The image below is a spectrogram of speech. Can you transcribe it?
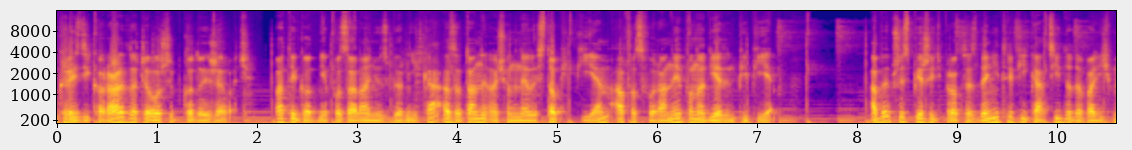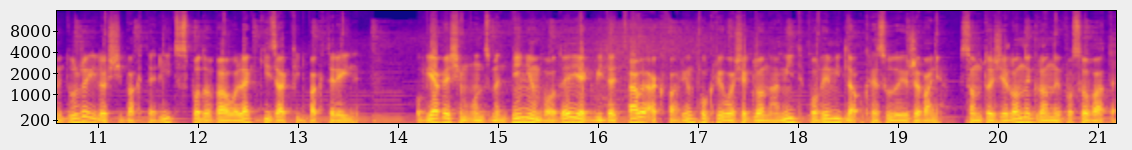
Crazy Coral zaczęło szybko dojrzewać. Dwa tygodnie po zalaniu zbiornika azotany osiągnęły 100 ppm, a fosforany ponad 1 ppm. Aby przyspieszyć proces denitryfikacji, dodawaliśmy duże ilości bakterii, co spowodowało lekki zakwit bakteryjny. Objawia się on zmętnieniem wody, jak widać całe akwarium pokryło się glonami typowymi dla okresu dojrzewania. Są to zielone glony włosowate.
